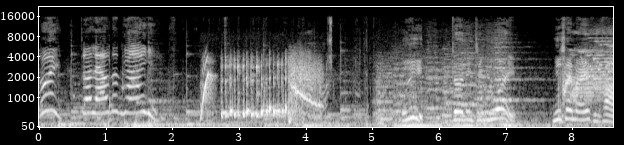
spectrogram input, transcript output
เฮ้ยเจอแล้วนั่นไง เฮ้ยเจอจริง ๆด้วย นี่ใช่ไหมขุนเขา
